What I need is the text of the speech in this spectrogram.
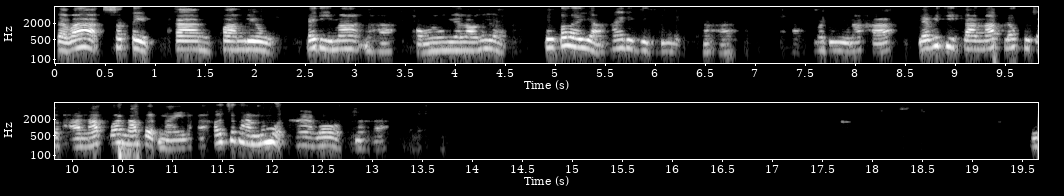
แต่ว่าสเต็ปการความเร็วได้ดีมากนะคะ ของโรงเรียนเรานี่แหละครูก็เลยอยากให้เด็กๆดูนะคะอะมาดูนะคะ และวิธีการนับแล้วครูจะพานับว่านับแบบไหนนะคะเขาจะทำทั้งหมดห้ารอบนะคะ ดู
